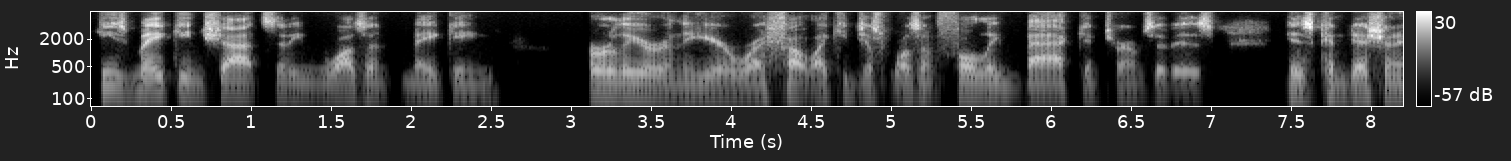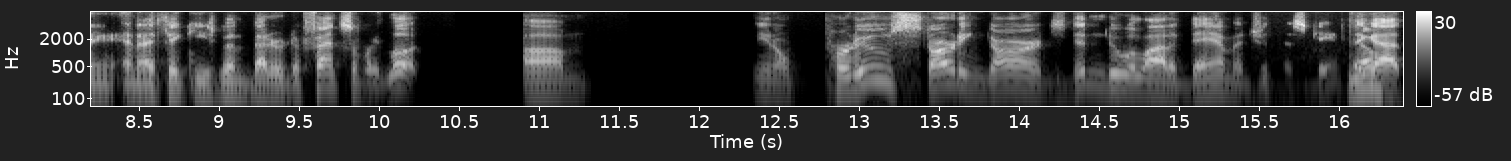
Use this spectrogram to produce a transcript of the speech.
He's making shots that he wasn't making earlier in the year, where I felt like he just wasn't fully back in terms of his his conditioning, and I think he's been better defensively. Look, um, you know, Purdue's starting guards didn't do a lot of damage in this game. They No. got,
